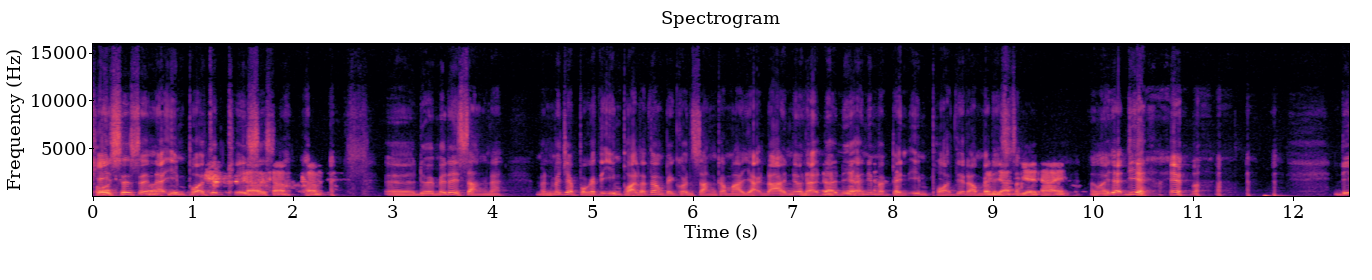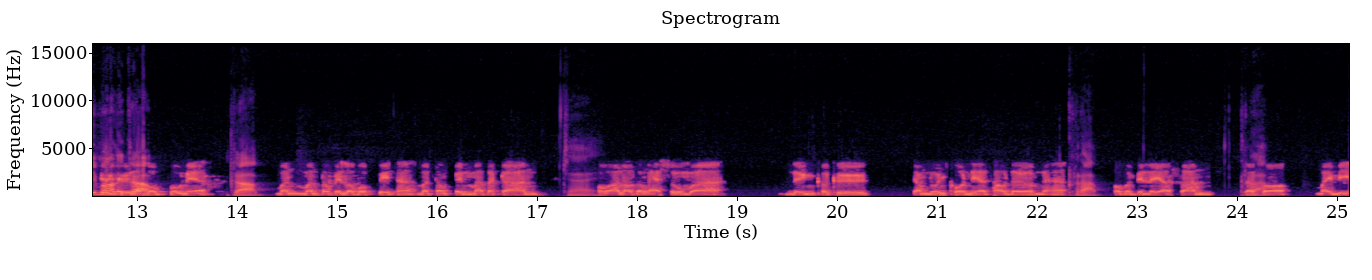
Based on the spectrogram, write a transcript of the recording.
cases นะ imported ครับ cases ครับครับเออโดยไม่ได้สั่งนะ มันไม่ใช่ปกติ import แล้วต้องเป็นคนสั่งเข้ามาอยากได้เนี่ยนะได้นี่อันนี้มันเป็น import ที่เรามัไม่นได้ยัดสั่งเยียดให้มายัดเยียดให้มา ดีมากเลยคือครัระบบบพวกเนี้ยครับ มันมันต้องเป็นระบบปิดฮะ มันต้องเป็นมาตรการใช่เพราะว่าเราต้องแอดซูมว่าหนึ่งก็คือจำนวนคนเนี่ยเท่าเดิมนะฮะครับเพราะมันเป็นระยะสั้น แล้วก็ไม่มี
